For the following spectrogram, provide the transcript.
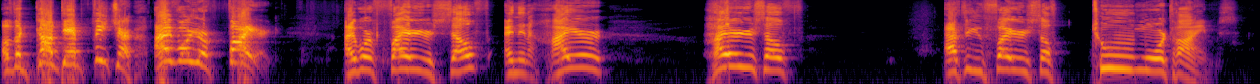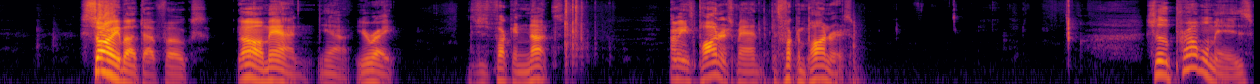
of the goddamn feature. Ivor, you're fired. Ivor, fire yourself, and then hire, hire yourself after you fire yourself two more times. Sorry about that, folks. Oh man, yeah, you're right. This is fucking nuts. I mean, it's ponderous, man. It's fucking ponderous. So the problem is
